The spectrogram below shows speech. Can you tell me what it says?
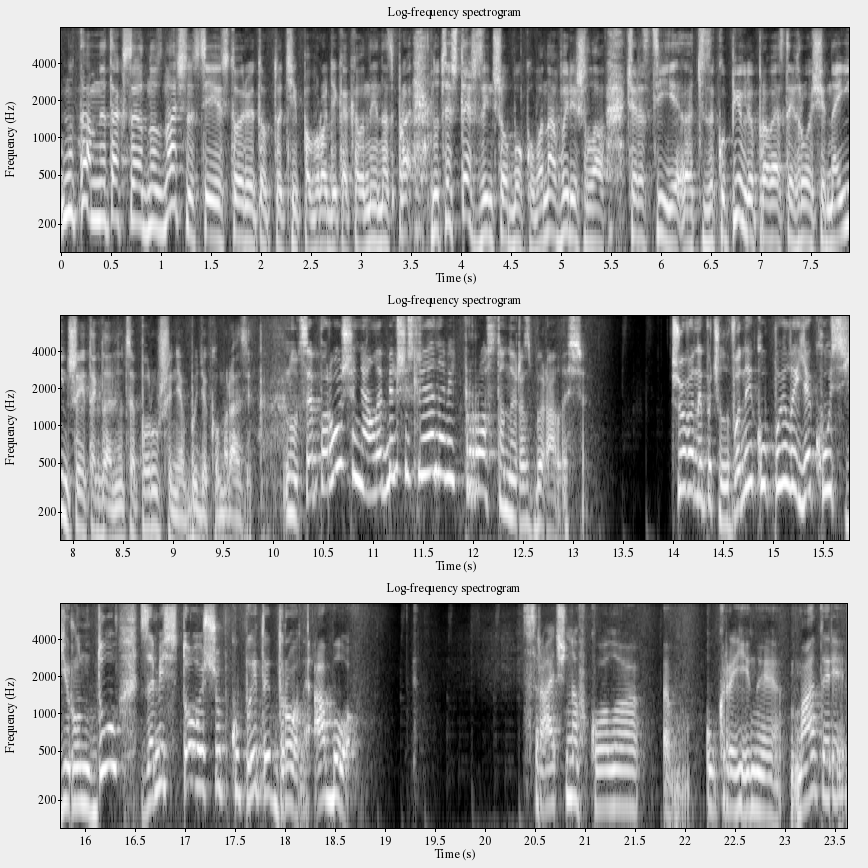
Ну там не так все однозначно з цією історією. Тобто, типу, вроді як вони насправді. Ну це ж теж з іншого боку. Вона вирішила через ці е, закупівлю провести гроші на інше і так далі. Ну це порушення в будь-якому разі. Ну, це порушення, але більшість людей навіть просто не розбиралися. Що вони почали? Вони купили якусь єрунду замість того, щоб купити дрони. Або срач навколо ем, України матері.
